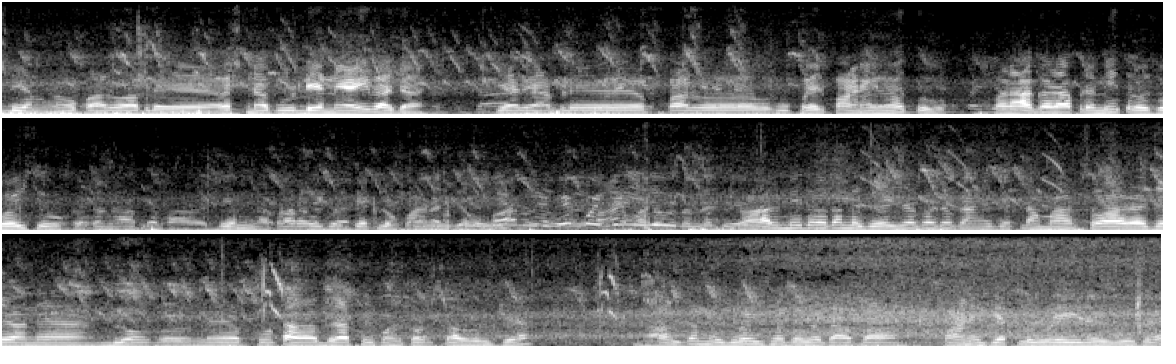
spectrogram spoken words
ડેમનો પારો આપણે હસનાપુર ડેમે આવ્યા હતા. ત્યારે આપણે પારો ઉપર પાણી નહોતું. પણ આગળ આપણે મિત્રો જોઈશું કે તમે આપણે ડેમના પારા ઉપર કેટલું પાણી તો હાલ મિત્રો તમે જોઈ શકો છો કે અહીંયા કેટલા માણસો આવે છે અને બ્લોક ને ફોટોગ્રાફી પણ કરતા હોય છે. હાલ તમે જોઈ શકો છો કે આ પાણી કેટલું વહી રહ્યું છે.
